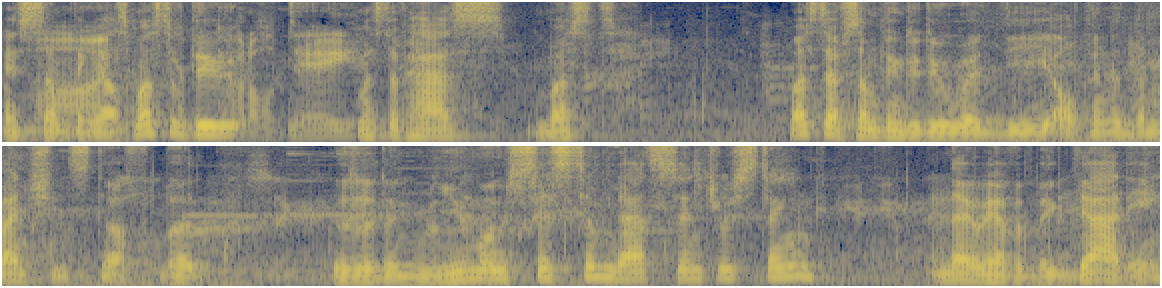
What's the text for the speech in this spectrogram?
is something on. else. Must have do all day. must have has must must have something to do with the alternate dimension stuff. But those are the pneumo system. That's interesting. And there we have a Big Daddy.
